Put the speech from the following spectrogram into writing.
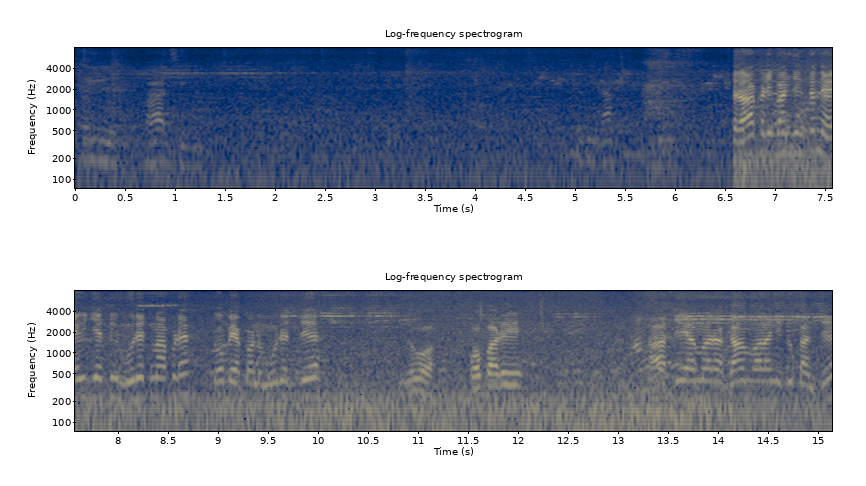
કર્યું હા છે બધી રાખે. રાખડી બાંધીને છે ને આવી ગયા તું મુહૂર્તમાં આપણે? ટોબેકોનું મુહૂર્ત છે? જુઓ કોપારી હા તે અમારા ગામવાળાની દુકાન છે.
